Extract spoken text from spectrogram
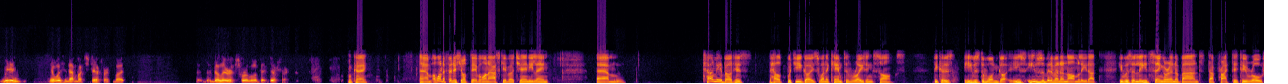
we didn't. There wasn't that much different, but the, the lyrics were a little bit different. Okay. Um, I want to finish up, Dave. I want to ask you about Jani Lane. Um, tell me about his help with you guys when it came to writing songs, because he was the one guy. He's he was a bit of an anomaly that he was a lead singer in a band that practically wrote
